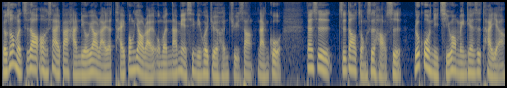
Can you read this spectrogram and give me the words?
有时候我们知道哦，下一拜寒流要来了，台风要来了，我们难免心里会觉得很沮丧、难过。但是知道总是好事。如果你期望明天是太阳，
